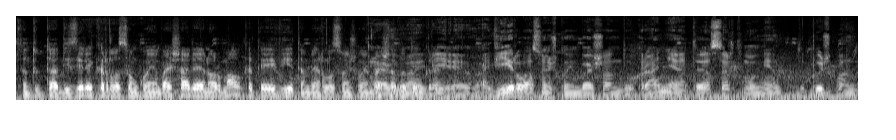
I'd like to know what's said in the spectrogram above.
Portanto, o que está a dizer é que a relação com a Embaixada é normal, que até havia também relações com a Embaixada havia, da Ucrânia. Havia, relações com a Embaixada da Ucrânia até a certo momento, depois quando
